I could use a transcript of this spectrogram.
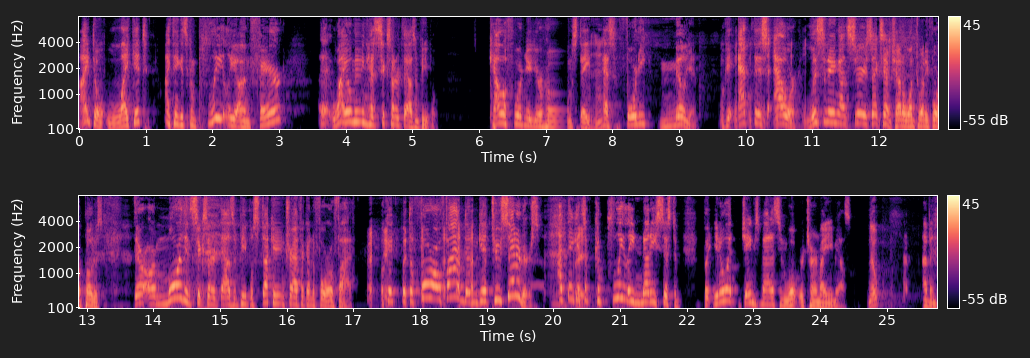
I don't like it. I think it's completely unfair. Uh, Wyoming has 600,000 people. California, your home state, mm-hmm. has 40 million. Okay, at this hour, listening on Sirius XM, channel 124 POTUS, there are more than 600,000 people stuck in traffic on the 405. Okay, but the 405 doesn't get two senators. I think right. it's a completely nutty system. But you know what? James Madison won't return my emails. Nope. I've been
